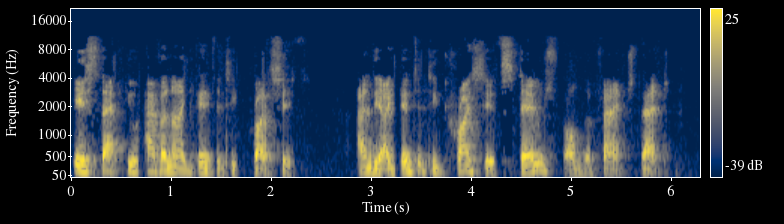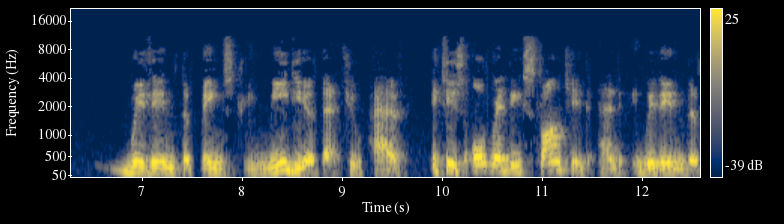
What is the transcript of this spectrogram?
is that you have an identity crisis. And the identity crisis stems from the fact that within the mainstream media that you have, it is already slanted and within the,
